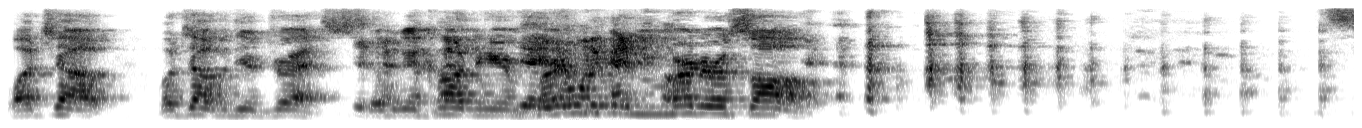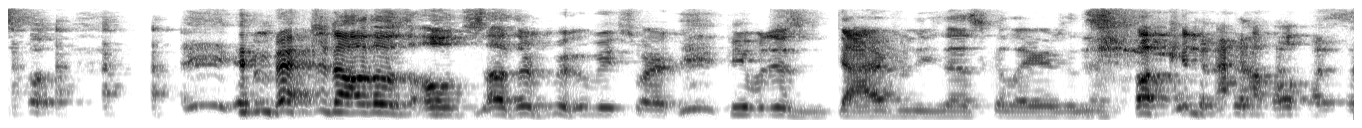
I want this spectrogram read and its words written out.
watch out! Watch out with your dress. Don't get caught in here and, Yeah, you don't wanna get and murder us all. So, Imagine all those old Southern movies where people just die from these escalators in their fucking house.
